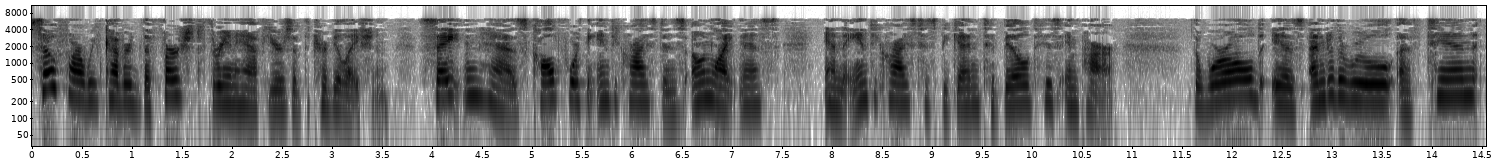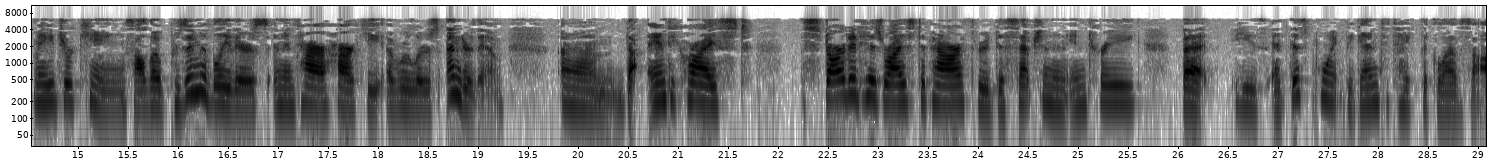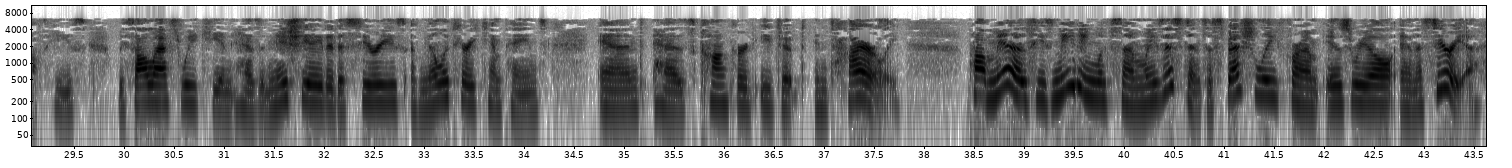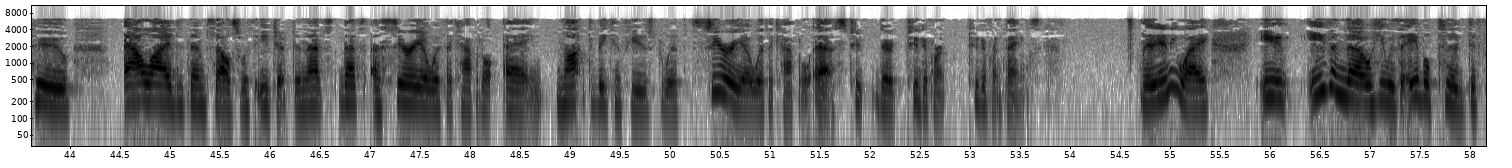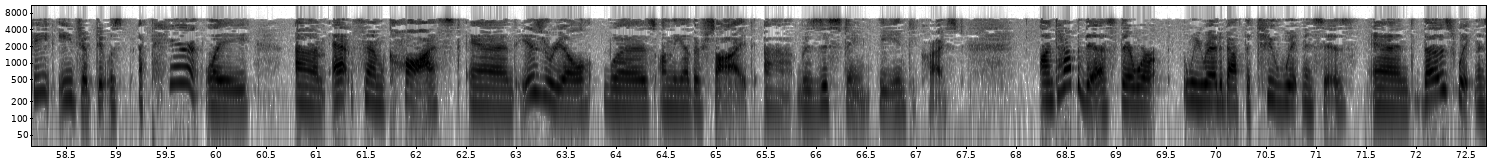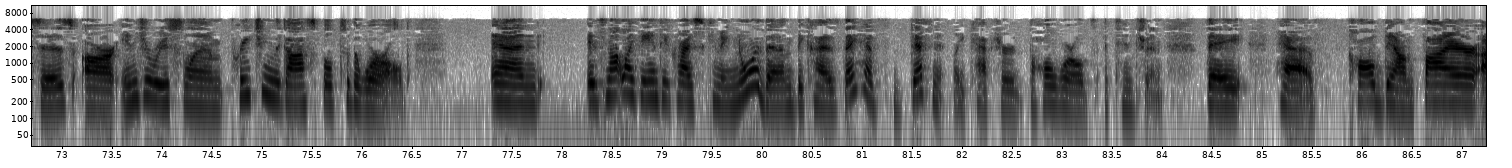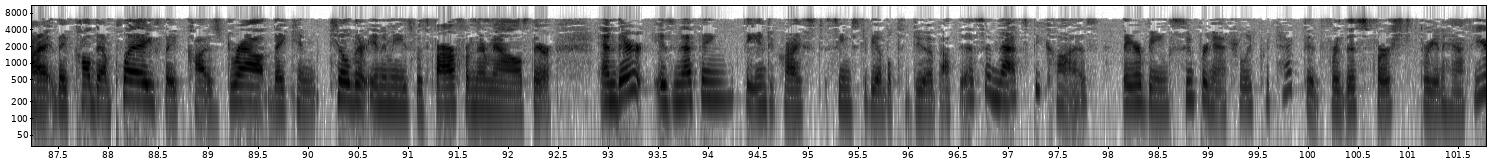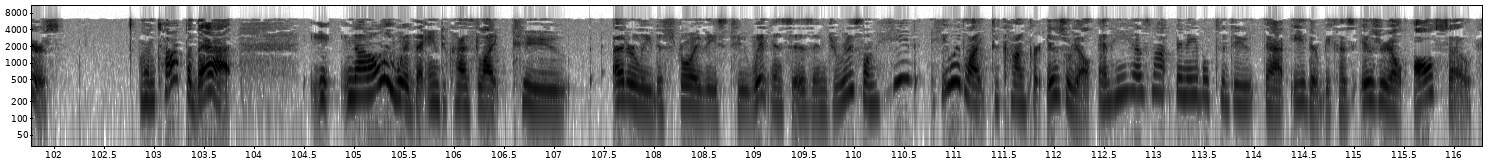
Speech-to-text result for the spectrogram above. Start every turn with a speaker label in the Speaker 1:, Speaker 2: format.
Speaker 1: So far, we've covered the first three and a half years of the tribulation. Satan has called forth the Antichrist in his own likeness, and the Antichrist has begun to build his empire. The world is under the rule of ten major kings, although presumably there's an entire hierarchy of rulers under them. Um, the Antichrist started his rise to power through deception and intrigue, but he's at this point begun to take the gloves off. He's we saw last week he has initiated a series of military campaigns and has conquered Egypt entirely. Problem is he's meeting with some resistance, especially from Israel and Assyria, who allied themselves with Egypt, and that's that's Assyria with a capital A, not to be confused with Syria with a capital S. Two, they're two different two different things. But anyway, even though he was able to defeat Egypt, it was apparently um, at some cost, and Israel was on the other side, uh, resisting the Antichrist. On top of this, there were we read about the two witnesses, and those witnesses are in Jerusalem preaching the gospel to the world. And it's not like the Antichrist can ignore them because they have definitely captured the whole world's attention. They have called down fire, uh, they've called down plagues, they've caused drought, they can kill their enemies with fire from their mouths. They're, and there is nothing the Antichrist seems to be able to do about this, and that's because they are being supernaturally protected for this first three and a half years. On top of that, not only would the Antichrist like to utterly destroy these two witnesses in Jerusalem, he he would like to conquer Israel, and he has not been able to do that either because Israel also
